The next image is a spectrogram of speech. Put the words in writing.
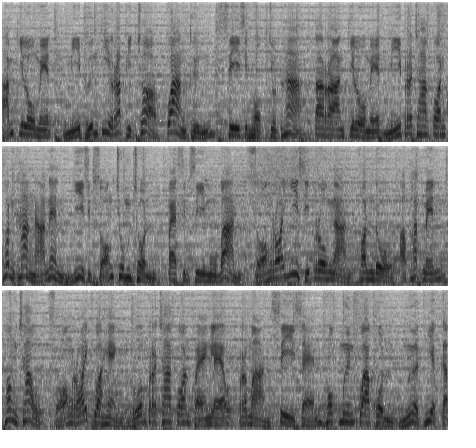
3 กิโลเมตร มีพื้นที่รับผิดชอบกว้างถึง 46.5 ตารางกิโลเมตร มีประชากรค่อนข้างหนาแน่น 22 ชุมชน 84 หมู่บ้าน 220 โรงงาน คอนโด อพาร์ตเมนต์ ห้องเช่า 200 กว่าแห่ง รวมประชากรแฝงแล้วประมาณ 460,000 กว่าคน เมื่อเทียบกับ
